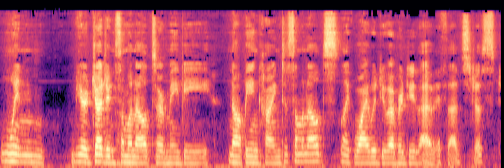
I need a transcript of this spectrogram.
when you're judging someone else or maybe not being kind to someone else, like why would you ever do that if that's just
